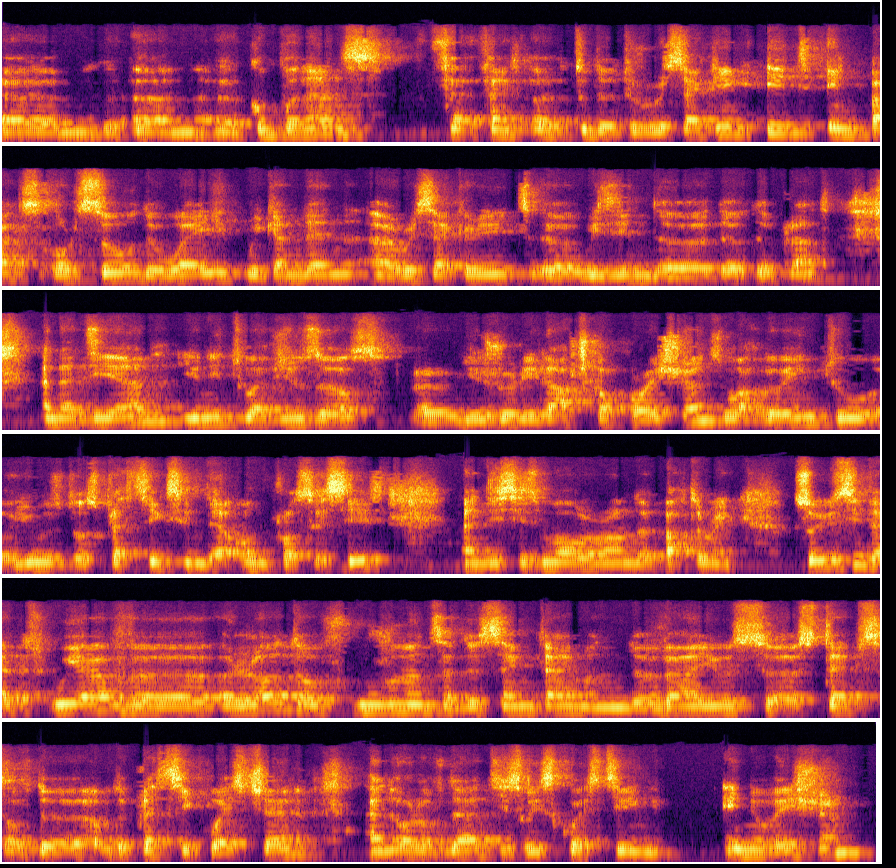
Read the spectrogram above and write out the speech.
um, um, components, thanks uh, to the to recycling, it impacts also the way we can then uh, recycle it uh, within the, the, the, plant. And at the end, you need to have users, usually large corporations, who are going to use those plastics in their own processes. And this is more around the partnering. So you see that we have a lot of movements at the same time on the various steps of the of the plastic waste chain, and all of that is requesting innovation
